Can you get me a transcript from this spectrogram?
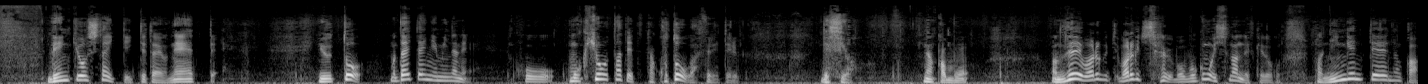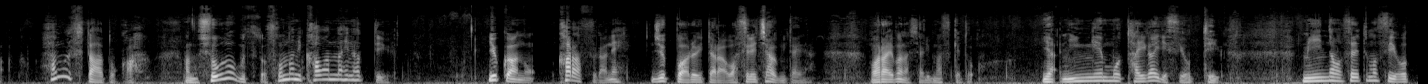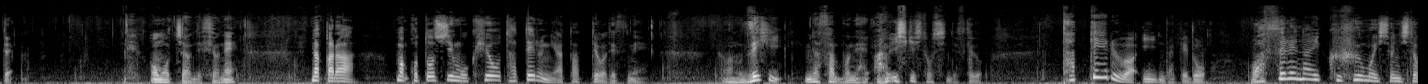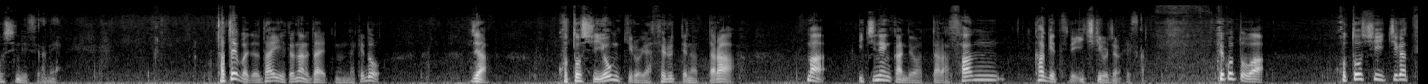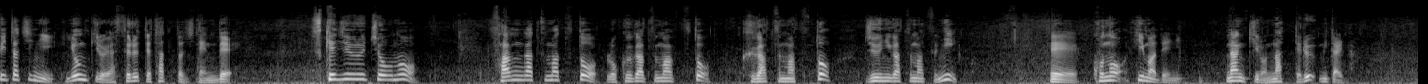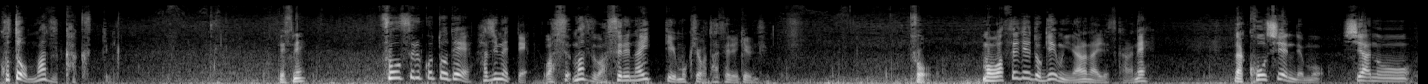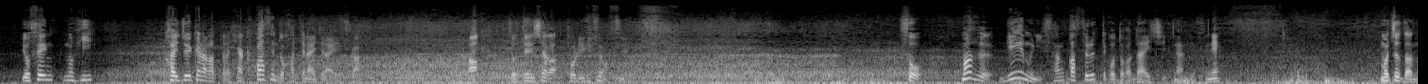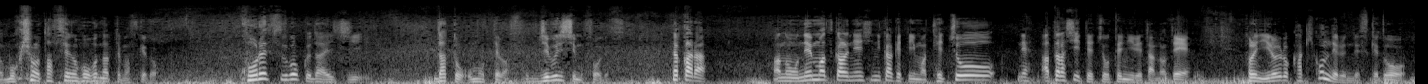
勉強したいって言ってたよねって言うと、まあ、大体ねみんなね、こう、目標を立ててたことを忘れてる。ですよ。なんかもう、あの、全然悪口、悪口じゃない僕も一緒なんですけど、まあ、人間ってなんか、ハムスターとか、あの、小動物とそんなに変わんないなっていう。よくあの、カラスがね、10歩歩いたら忘れちゃうみたいな、笑い話ありますけど、いや、人間も大概ですよっていう。みんな忘れてますよって思っちゃうんですよね。だから、まあ、今年目標を立てるにあたってはですね、あの、ぜひ皆さんもね、あの、意識してほしいんですけど、立てるはいいんだけど、忘れない工夫も一緒にしてほしいんですよね。例えばじゃダイエットならダイエットなんだけど、じゃあ、今年4キロ痩せるってなったら、まあ、1年間で割ったら3ヶ月で1キロじゃないですか。ってことは、今年1月1日に4キロ痩せるって立った時点で、スケジュール帳の3月末と6月末と9月末と12月末に、えー、この日までに何キロになってるみたいなことをまず書くっていう。ですね。そうすることで初めて忘、まず忘れないっていう目標が達成できるんですよ。そう。もう忘れてるとゲームにならないですからね。だから甲子園でも、し、あの、予選の日、会場行けなかったら100%勝ってないじゃないですか。あ、ちょっ電車が通り出てますね。そう。まず、ゲームに参加するってことが大事なんですね。まあ、ちょっとあの、目標の達成の方法になってますけど、これすごく大事だと思ってます。自分自身もそうです。だから、あの、年末から年始にかけて今手帳、ね、新しい手帳を手に入れたので、それにいろいろ書き込んでるんですけど、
